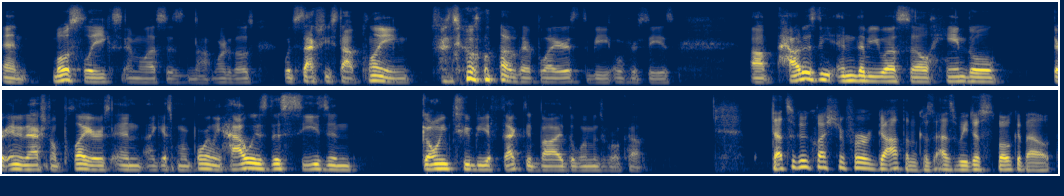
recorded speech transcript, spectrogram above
and most leagues, MLS is not one of those, would actually stop playing to a lot of their players to be overseas. Uh, how does the NWSL handle their international players? And I guess more importantly, how is this season going to be affected by the Women's World Cup? That's a good question for Gotham because, as we just spoke about,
